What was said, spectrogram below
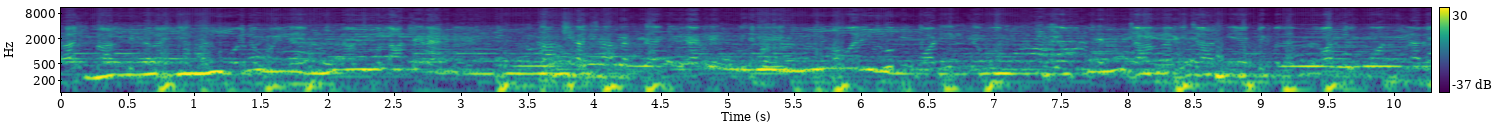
हर साल की तरह ये हर कोई ना कोई नए प्रोग्राम को लाते रहते हैं। तो काफ़ी अच्छा लगता है कि ऐसे हमारी जो भी ऑडियंस है वो है और जानना भी चाहती है। कि मतलब और भी कौन से सारे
